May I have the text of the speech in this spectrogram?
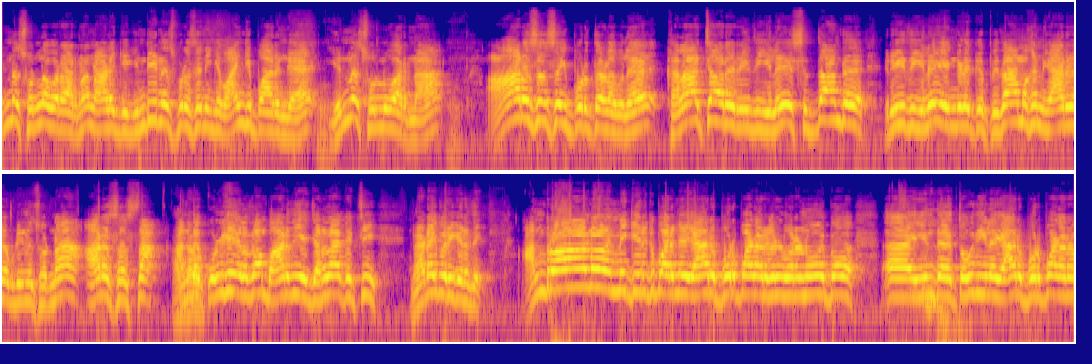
என்ன சொல்ல வர்றாருன்னா நாளைக்கு இந்தியன் எக்ஸ்பிரஸை நீங்க வாங்கி பாருங்க. என்ன சொல்லுவார்னா ஆர்எஸ்எஸ்ஐ பொறுத்தளவில் கலாச்சார ரீதியிலே சித்தாந்த ரீதியிலே எங்களுக்கு பிதாமகன் யாரு அப்படின்னு சொன்னா ஆர்எஸ்எஸ் தான். அந்த கொள்கையில தான் பாரதிய ஜனதா கட்சி நடைபெறுகிறது. அன்றாடம் இன்னைக்கு இருக்கு பாருங்க யார் பொறுப்பாளர்கள் வரணும்? இப்போ இந்த தொகுதியில் யார் பொறுப்பாளரை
